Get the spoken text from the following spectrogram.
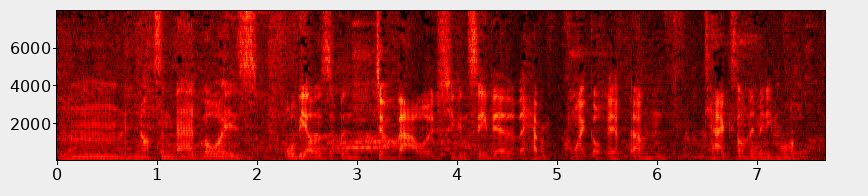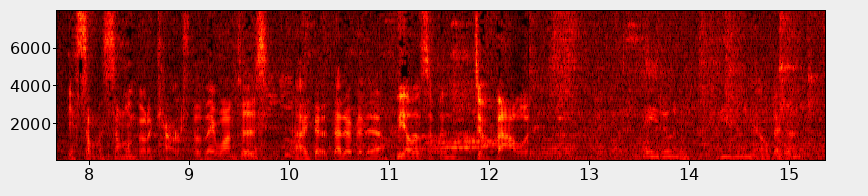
Mmm, and not some bad boys. All the others have been devoured. You can see there that they haven't quite got their um, tags on them anymore. Yeah, someone, someone got a character that they wanted. I heard that over there. The others have been devoured. How you doing? How you doing, Alberta?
